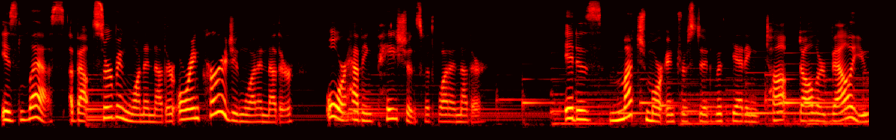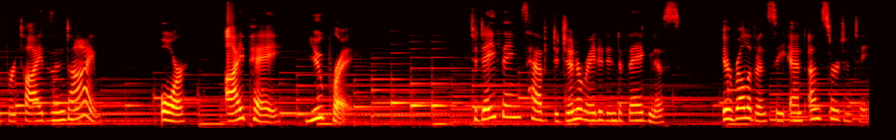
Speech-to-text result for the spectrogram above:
is less about serving one another or encouraging one another or having patience with one another. it is much more interested with getting top dollar value for tithes and time. Or, I pay, you pray. Today, things have degenerated into vagueness, irrelevancy, and uncertainty.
